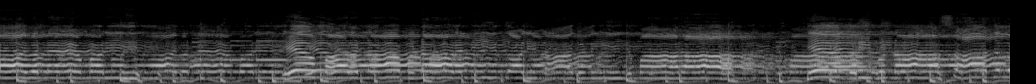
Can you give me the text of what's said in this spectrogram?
આવને મારી આવને મારી. એ માળના મંડાળની કાળી નાગણી મારા એ ગરીબના સાજલ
